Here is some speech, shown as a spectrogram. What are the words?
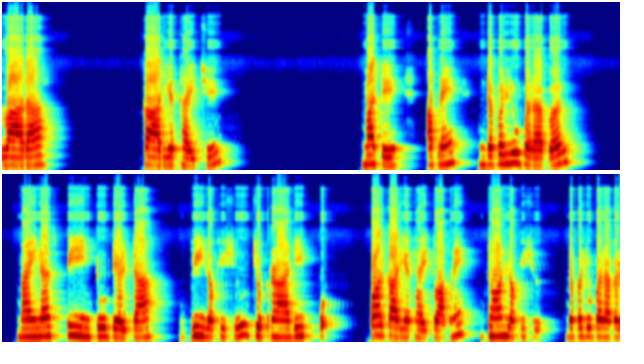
દ્વારા કાર્ય થાય છે. માટે આપણે ડબલ્યુ બરાબર minus P into delta V લખીશું. જો પ્રણાલી પર કાર્ય થાય તો આપણે ધન લખીશું. ડબલ્યુ બરાબર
